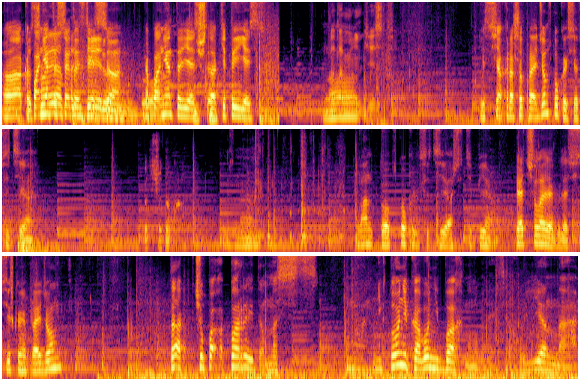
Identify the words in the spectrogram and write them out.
А, компоненты своя сета здесь все. Компоненты есть, Отлично. а, киты есть. Ну, там Ну, минут 10. если сейчас хорошо пройдем, сколько их всего в сети? Вот что такое. Не знаю. Лан топ, сколько их в сети? HTTP. Пять человек, блядь. С сишками пройдем. Так, что по, по рейдам? У нас ну, никто никого не бахнул, блядь. Охуенно.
